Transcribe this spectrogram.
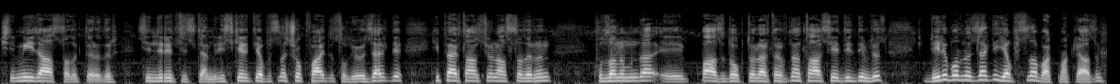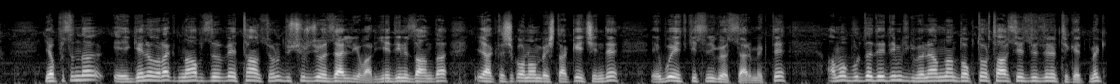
işte mide hastalıklarıdır, sindirim sistemleri, iskelet yapısına çok faydası oluyor. Özellikle hipertansiyon hastalarının kullanımında e, bazı doktorlar tarafından tavsiye edildiğini biliyoruz. Deli balın özellikle yapısına bakmak lazım. Yapısında e, genel olarak nabzı ve tansiyonu düşürücü özelliği var. Yediğiniz anda yaklaşık 10-15 dakika içinde e, bu etkisini göstermekte. Ama burada dediğimiz gibi önemli olan doktor tavsiyesi üzerine tüketmek.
